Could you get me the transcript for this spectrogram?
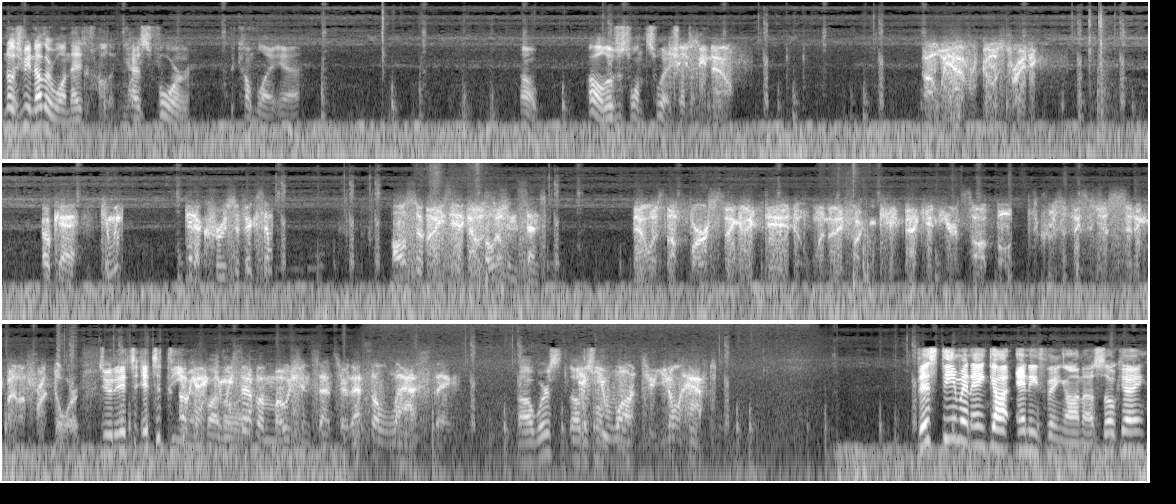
No, there should be another one that has four. The come light, yeah. Oh, oh, there's just one switch. What do you see now? Oh, we have ghost writing. Okay, can we get a crucifix? In? Also, can we get a motion sensor? That was the first thing I did when I fucking came back in here and saw both crucifixes just sitting by the front door. Dude, it's it's a demon. Okay, can we set up a motion sensor? That's the last thing. Uh, where's oh, this if you one? want to, you don't have to. This demon ain't got anything on us, okay?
